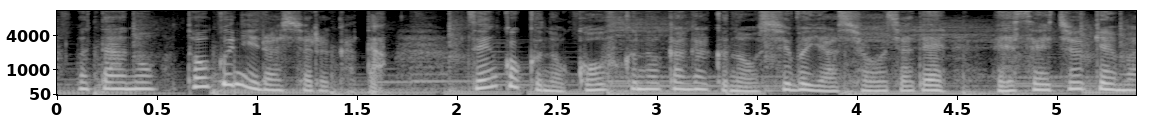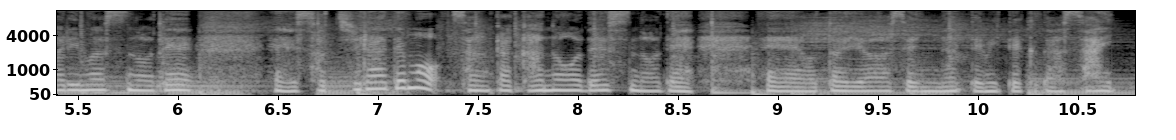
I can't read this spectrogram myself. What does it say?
またあの遠くにいらっしゃる方全国の幸福の科学の支部や商社で衛星中継もありますので、えー、そちらでも参加可能ですので、えー、お問い合わせになってみてください。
